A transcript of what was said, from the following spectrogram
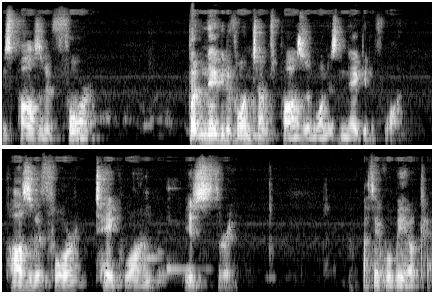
is positive 4. But negative 1 times positive 1 is negative 1. Positive 4 take 1 is 3. I think we'll be okay.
